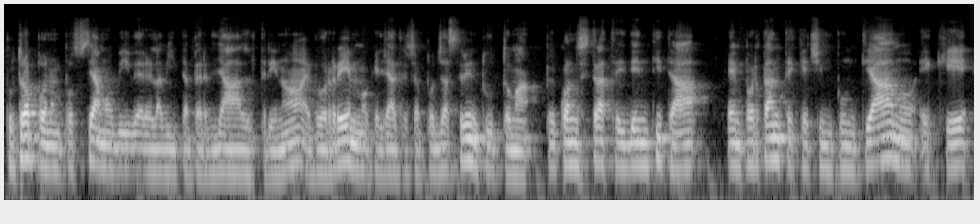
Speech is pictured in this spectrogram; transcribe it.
purtroppo non possiamo vivere la vita per gli altri, no? E vorremmo che gli altri ci appoggiassero in tutto, ma per quando si tratta di identità è importante che ci impuntiamo e che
